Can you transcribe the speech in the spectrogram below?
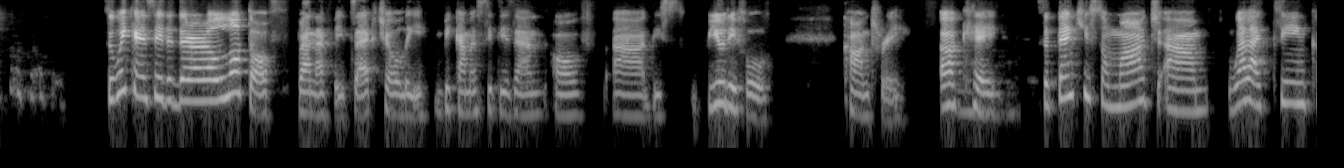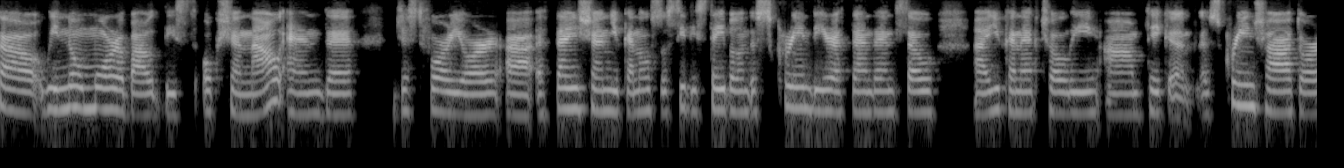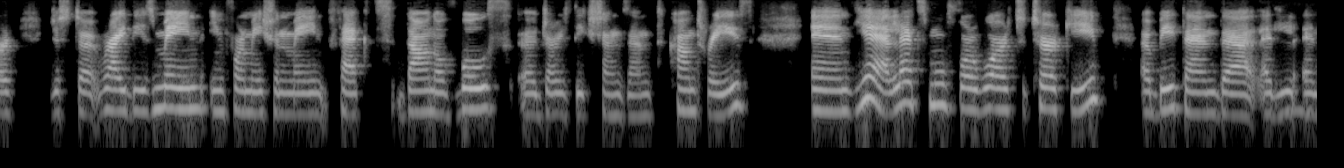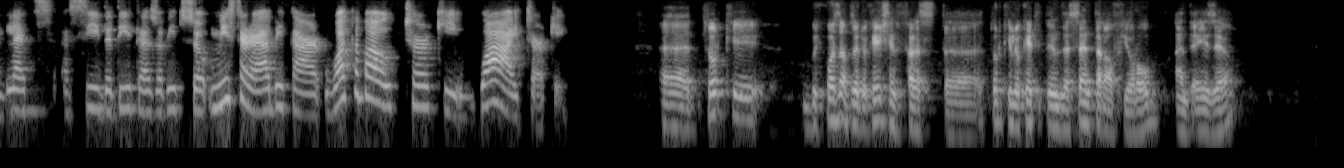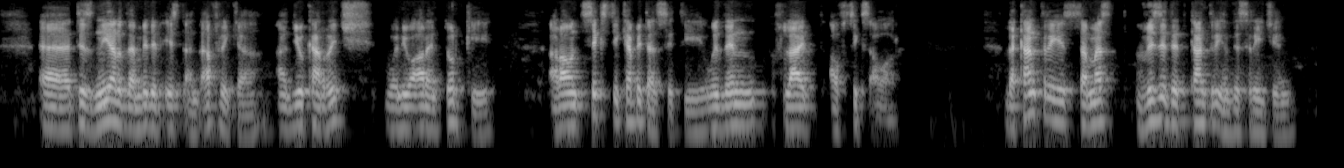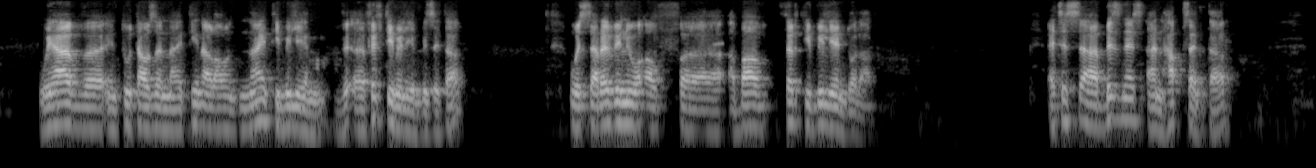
so we can say that there are a lot of benefits actually become a citizen of uh, this beautiful country. Okay. Mm-hmm. So thank you so much. Um, well, I think uh, we know more about this option now, and uh, just for your uh, attention. You can also see this table on the screen, dear attendant. So uh, you can actually um, take a, a, screenshot or just uh, write these main information, main facts down of both uh, jurisdictions and countries. And yeah, let's move forward to Turkey a bit and, uh, and, and, let's see the details of it. So, Mr. Elbitar, what about Turkey? Why Turkey? Uh, Turkey, because of the location first, uh, Turkey located in the center of Europe and Asia. Uh, it is near the Middle East and Africa, and you can reach when you are in Turkey around 60 capital city within flight of six hours. The country is the most visited country in this region. We have uh, in 2019 around 90 million, uh, 50 million visitors with a revenue of uh, above 30 billion dollar. It is a business and hub center,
